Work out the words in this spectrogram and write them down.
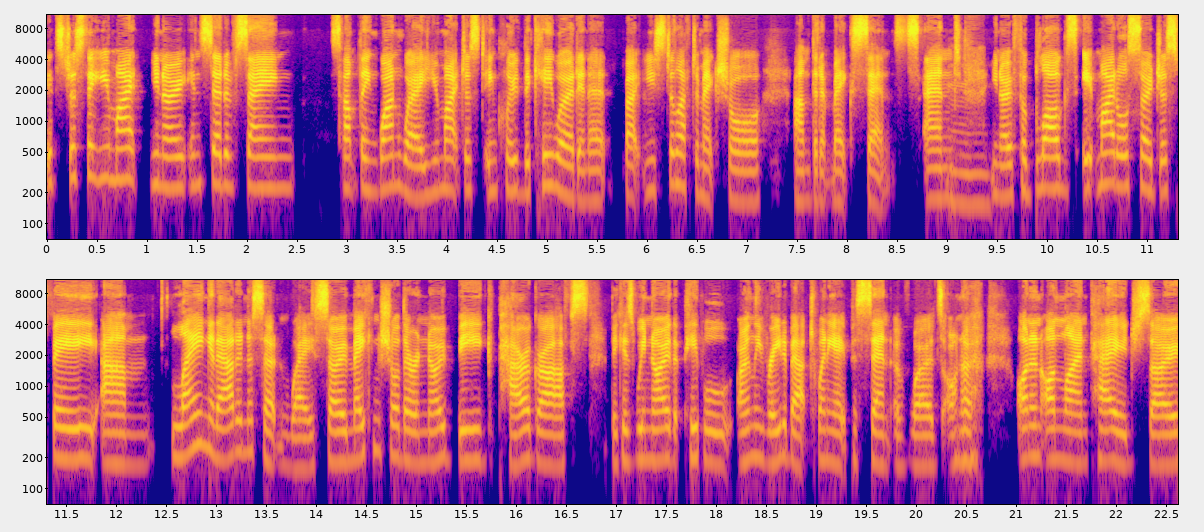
It's just that you might, you know, instead of saying something one way, you might just include the keyword in it, but you still have to make sure um, that it makes sense. And, mm. you know, for blogs, it might also just be um, laying it out in a certain way. So making sure there are no big paragraphs because we know that people only read about 28% of words on a on an online page. So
